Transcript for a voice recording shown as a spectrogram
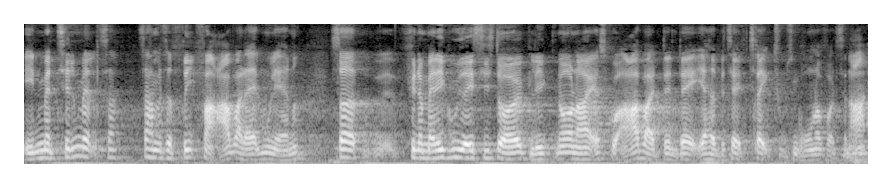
inden man tilmeldte sig. Så har man taget fri fra arbejde og alt muligt andet. Så øh, finder man ikke ud af i sidste øjeblik, når nej, jeg skulle arbejde den dag, jeg havde betalt 3.000 kroner for et scenarie.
